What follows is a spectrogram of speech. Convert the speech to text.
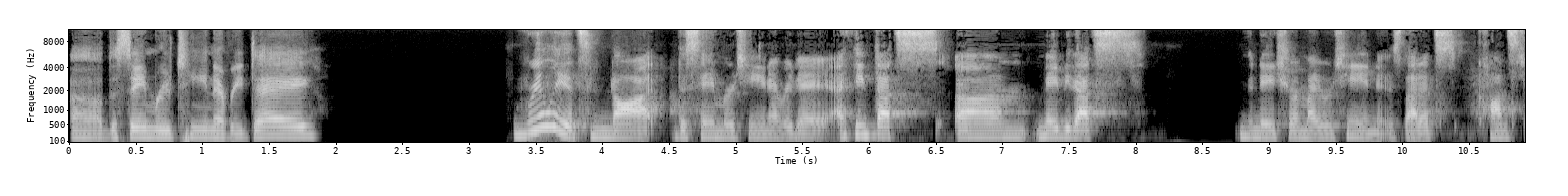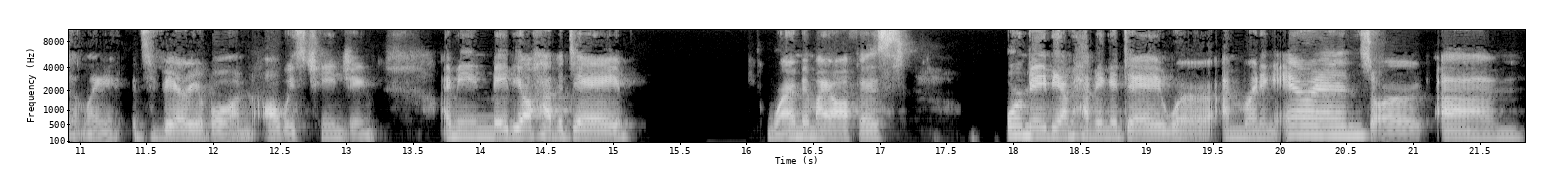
uh, the same routine every day? Really it's not the same routine every day. I think that's um, maybe that's the nature of my routine is that it's constantly it's variable and always changing. I mean maybe i'll have a day where i'm in my office or maybe i'm having a day where i'm running errands or um,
